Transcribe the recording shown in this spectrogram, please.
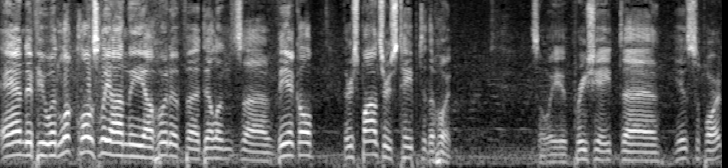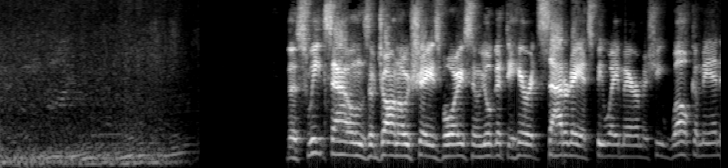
And if you would look closely on the uh, hood of uh, Dylan's uh, vehicle, there's sponsors taped to the hood. So we appreciate uh, his support. the sweet sounds of John O'Shea's voice, and you'll get to hear it Saturday at Speedway Miramichi. Welcome in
